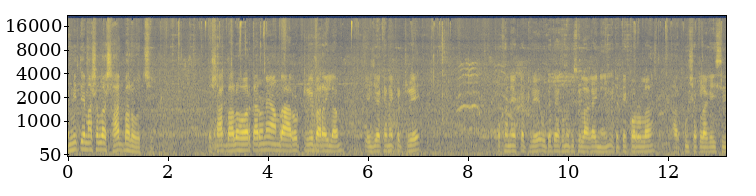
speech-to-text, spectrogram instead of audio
এমনিতে মাসাল্লাহ শাক ভালো হচ্ছে। তো শাক ভালো হওয়ার কারণে আমরা আরও ট্রে বাড়াইলাম। এই যে এখানে একটা ট্রে, ওখানে একটা ট্রে, ওইটাতে এখনও কিছু লাগাই নাই। এটাতে করলা আর পুঁই শাক লাগাইছি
